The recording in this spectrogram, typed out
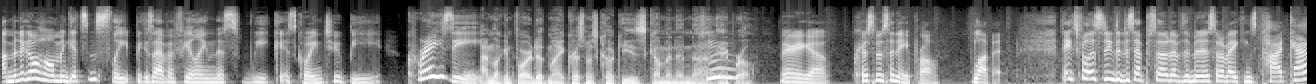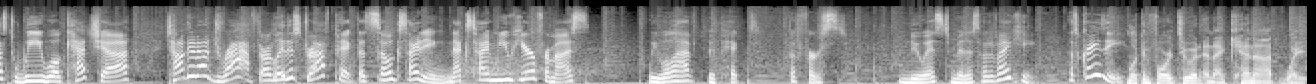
I'm going to go home and get some sleep because I have a feeling this week is going to be crazy. I'm looking forward to my Christmas cookies coming in uh, April. There you go. Christmas in April. Love it. Thanks for listening to this episode of the Minnesota Vikings podcast. We will catch ya talking about draft, our latest draft pick. That's so exciting. Next time you hear from us, we will have picked the first newest Minnesota Viking. That's crazy. Looking forward to it, and I cannot wait.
